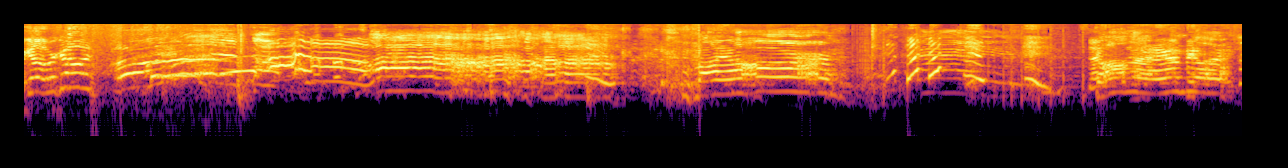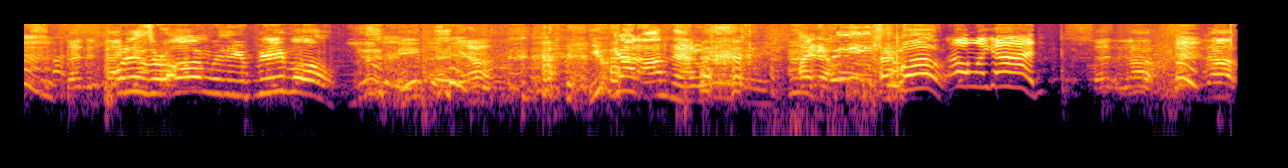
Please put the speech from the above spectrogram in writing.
we go, we're going! My arm! Call the ambulance! Send it back What is wrong with you people? You people! Yeah. you got on that. I know. Whoa! Oh my god! Set it up, Set it up.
